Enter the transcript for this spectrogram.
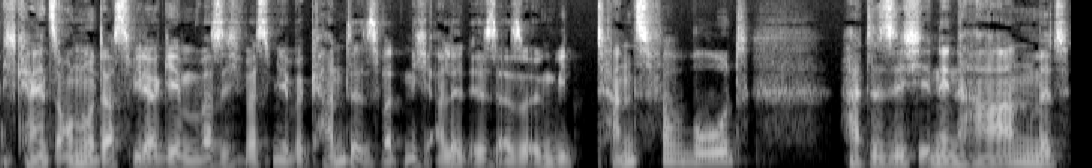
ich kann jetzt auch nur das wiedergeben, was ich, was mir bekannt ist, was nicht alles ist. Also irgendwie Tanzverbot hatte sich in den Haaren mit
